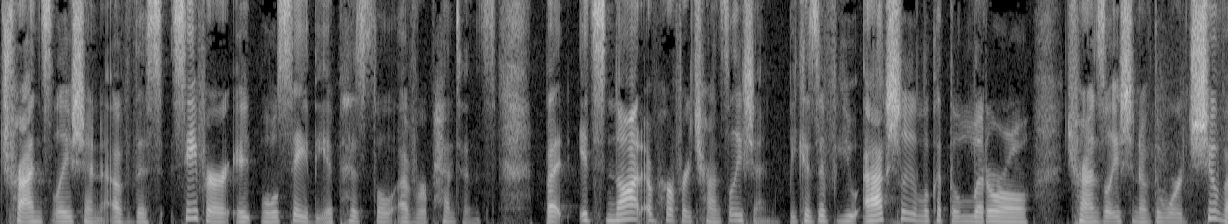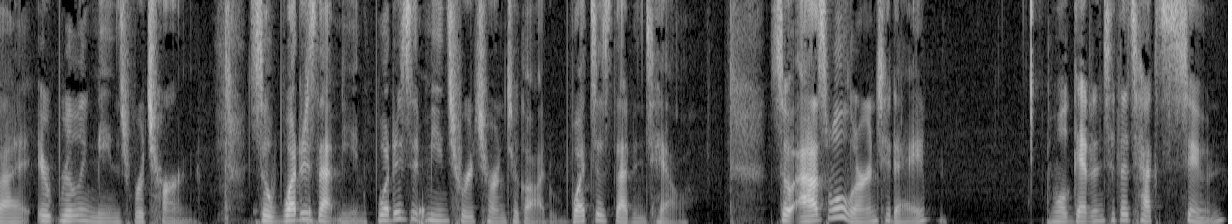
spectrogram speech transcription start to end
translation of this sefer, it will say the epistle of repentance, but it's not a perfect translation because if you actually look at the literal translation of the word tshuva, it really means return. So, what does that mean? What does it mean to return to God? What does that entail? So, as we'll learn today, we'll get into the text soon.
